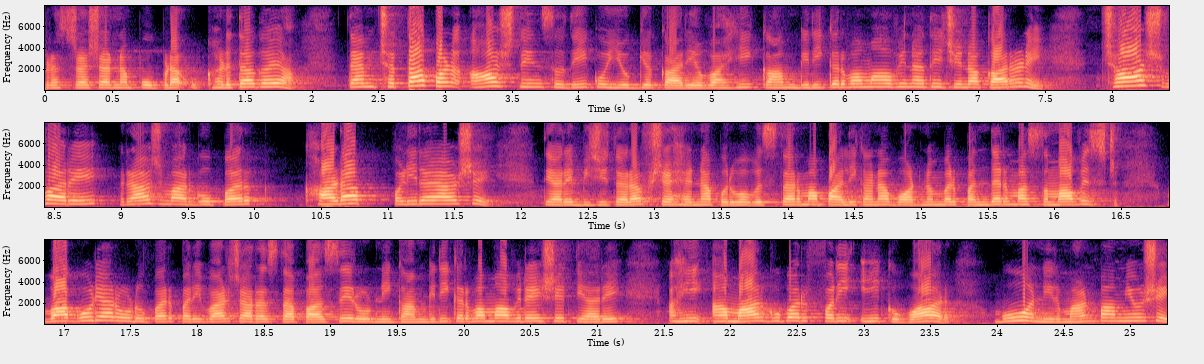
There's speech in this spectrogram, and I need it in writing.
ભ્રષ્ટાચારના પોપડા ઉખડતા ગયા. તેમ છતાં પણ આજ દિન સુધી કોઈ યોગ્ય કાર્યવાહી કામગીરી કરવામાં આવી નથી, જેના કારણે છાશવારે રાજમાર્ગો પર ખાડા પડી રહ્યા છે. ત્યારે બીજી તરફ શહેરના પૂર્વ વિસ્તારમાં પાલિકાના વોર્ડ નંબર પંદરમાં સમાવિષ્ટ વાઘોડિયા રોડ ઉપર પરિવાર ચાર રસ્તા પાસે રોડની કામગીરી કરવામાં આવી રહી છે. ત્યારે અહીં આ માર્ગ ઉપર ફરી એકવાર ભૂ નિર્માણ પામ્યું છે.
